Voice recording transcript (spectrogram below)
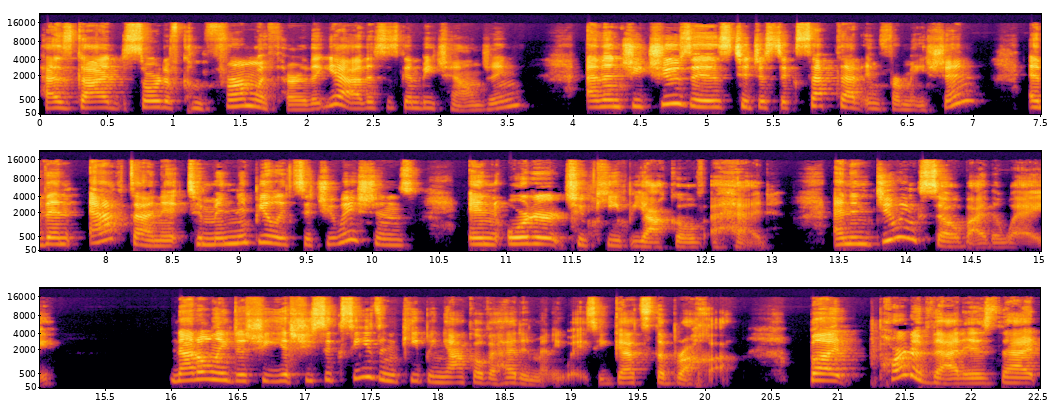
has God sort of confirm with her that, yeah, this is going to be challenging. And then she chooses to just accept that information and then act on it to manipulate situations in order to keep Yaakov ahead. And in doing so, by the way, not only does she, yes, she succeeds in keeping Yaakov ahead in many ways. He gets the bracha. But part of that is that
